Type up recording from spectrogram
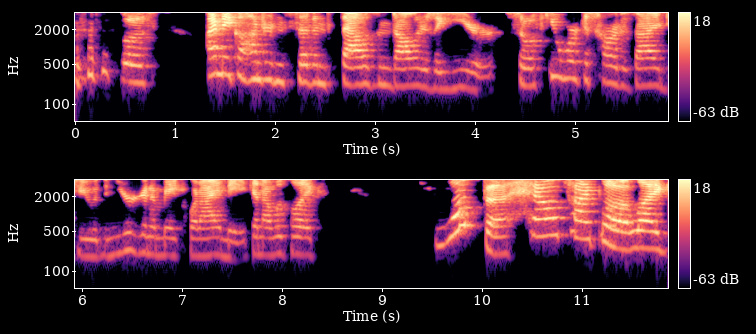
goes, I make $107,000 a year. So if you work as hard as I do, then you're going to make what I make. And I was like, what the hell type of like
